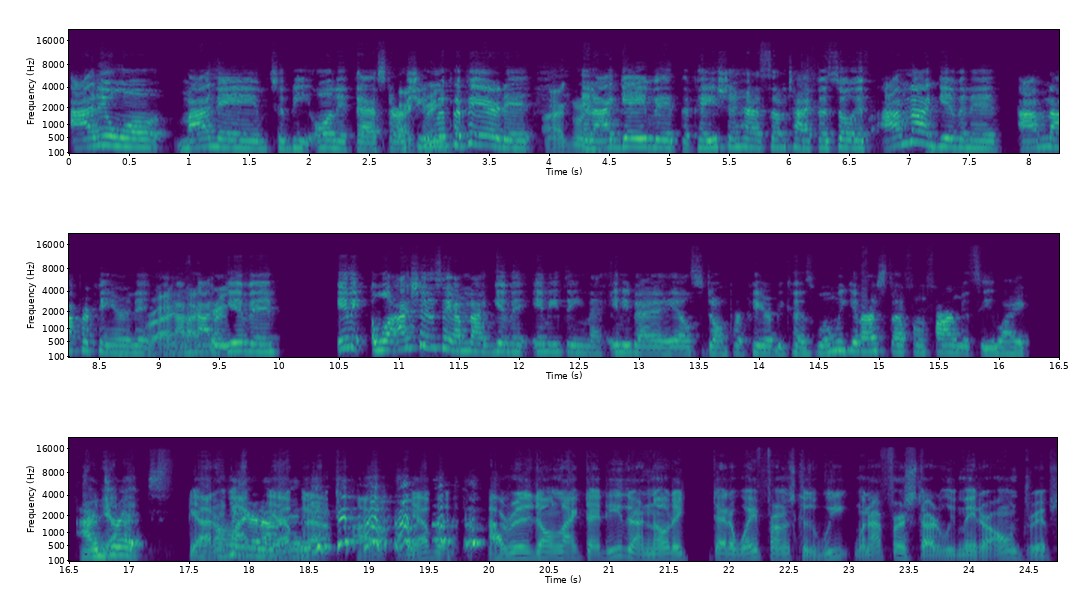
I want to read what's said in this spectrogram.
I didn't want my name to be on it that I She prepared it I agree. and I gave it. The patient has some type of so if I'm not giving it, I'm not preparing it, and I'm I not agree. giving any. Well, I shouldn't say I'm not giving anything that anybody else don't prepare because when we get our stuff from pharmacy, like our Yeah, drips, yeah, I don't like. Yeah, but. I, I don't, yeah, but I really don't like that either. I know they that away from us because we, when I first started, we made our own drips.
